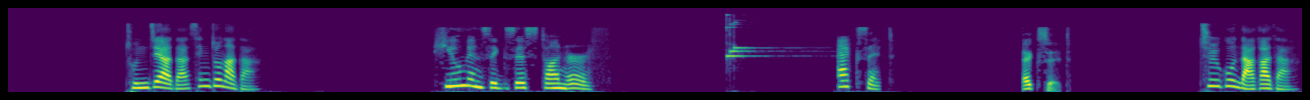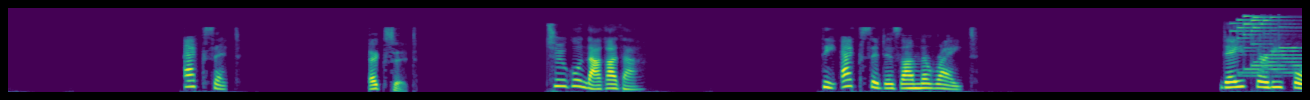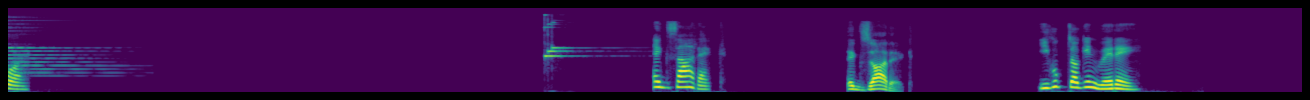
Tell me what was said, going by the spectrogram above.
존재하다, 생존하다. Humans exist on Earth. Exit. exit, 출구, 나가다. Exit. exit, 출구, 나가다. The exit is on the right. Day 34. Exotic. exotic, 이국적인 외래.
